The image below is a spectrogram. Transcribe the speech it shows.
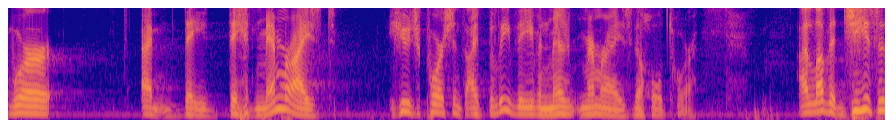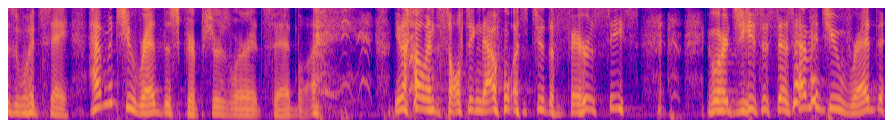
were, um, they, they had memorized huge portions. I believe they even me- memorized the whole Torah. I love it. Jesus would say, Haven't you read the scriptures where it said, You know how insulting that was to the Pharisees? Where Jesus says, Haven't you read?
